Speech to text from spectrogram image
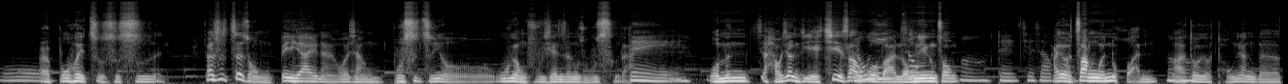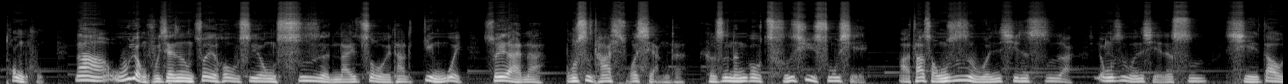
哦，而不会只是诗人。但是这种悲哀呢，我想不是只有吴永福先生如此的。对，我们好像也介绍过吧，龙应忠，嗯，对，介绍过，还有张文环啊，都有同样的痛苦。那吴永福先生最后是用诗人来作为他的定位，虽然呢不是他所想的，可是能够持续书写啊，他从日文新诗啊，用日文写的诗，写到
